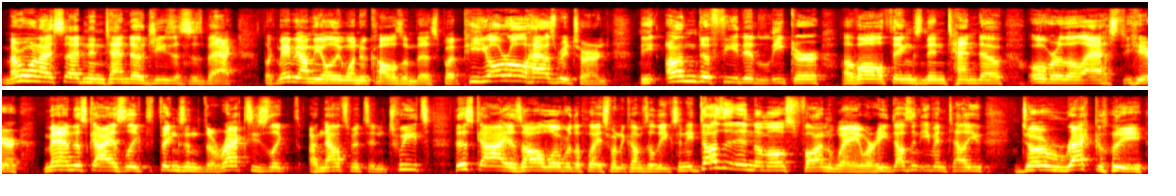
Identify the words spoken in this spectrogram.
Remember when I said Nintendo Jesus is back? Look, maybe I'm the only one who calls him this, but Pyoro has returned, the undefeated leaker of all things Nintendo over the last year. Man, this guy has leaked things in directs, he's leaked announcements in tweets. This guy is all over the place when it comes to leaks, and he does it in the most fun way where he doesn't even tell you directly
